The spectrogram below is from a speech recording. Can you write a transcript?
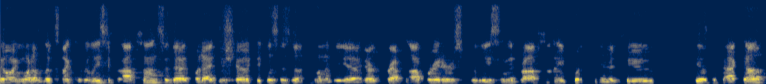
showing what it looks like to release a dropsonde. So that what I just showed you, this is a, one of the uh, aircraft operators releasing the dropsonde. He puts it in a tube, seals it back up,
